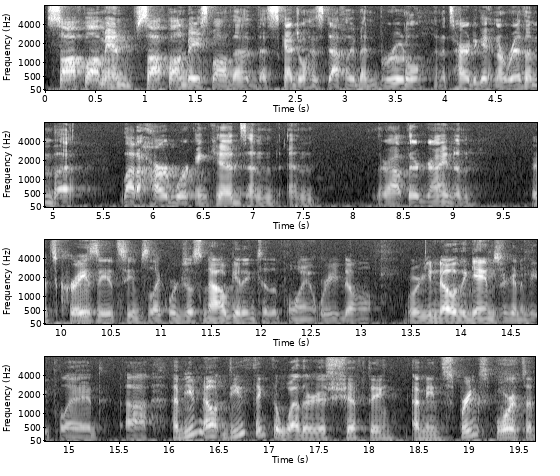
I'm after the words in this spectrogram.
Softball, man, softball and baseball, the the schedule has definitely been brutal, and it's hard to get in a rhythm. But a lot of hardworking kids, and and they're out there grinding. It's crazy. It seems like we're just now getting to the point where you don't, where you know the games are going to be played. Uh, have you know? Do you think the weather is shifting? I mean, spring sports. uh,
